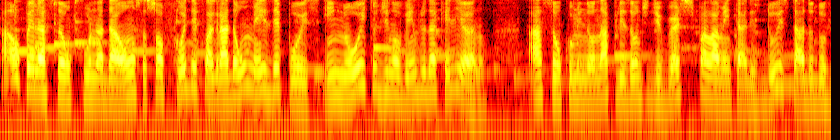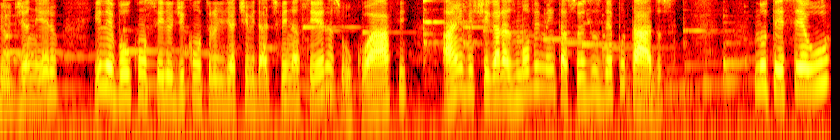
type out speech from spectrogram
A Operação Furna da Onça só foi deflagrada um mês depois, em 8 de novembro daquele ano. A ação culminou na prisão de diversos parlamentares do estado do Rio de Janeiro e levou o Conselho de Controle de Atividades Financeiras, o COAF, a investigar as movimentações dos deputados. No TCU,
